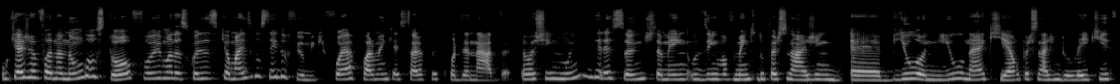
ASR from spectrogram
O que a Giovanna não gostou foi uma das coisas que eu mais gostei do filme, que foi a forma em que a história foi coordenada. Eu achei muito interessante também o desenvolvimento do personagem é, Bill O'Neill, né, que é o personagem do Lakeith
